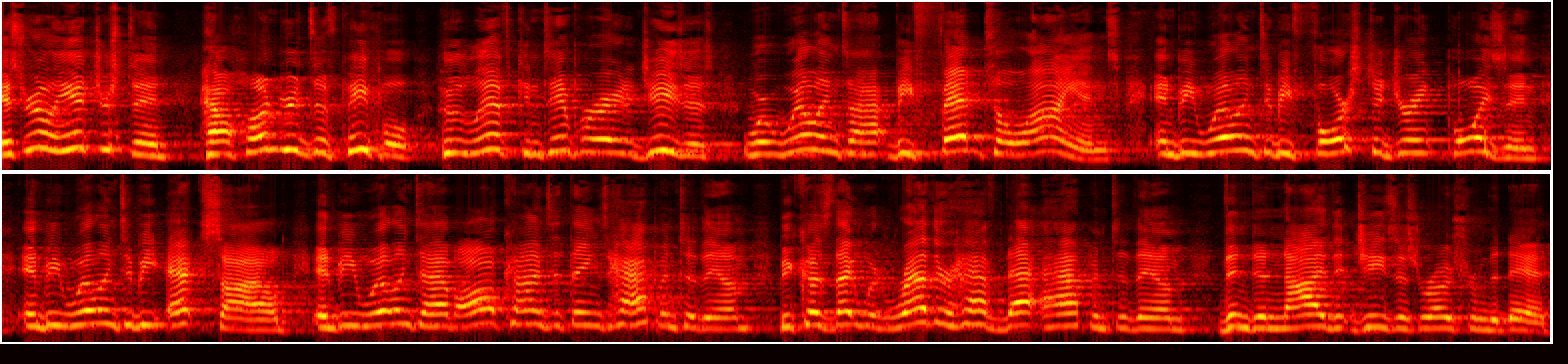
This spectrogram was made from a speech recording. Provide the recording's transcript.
It's really interesting how hundreds of people who lived contemporary to Jesus were willing to be fed to lions and be willing to be forced to drink poison and be willing to be exiled and be willing to have all kinds of things happen to them because they would rather have that happen to them than deny that Jesus rose from the dead.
